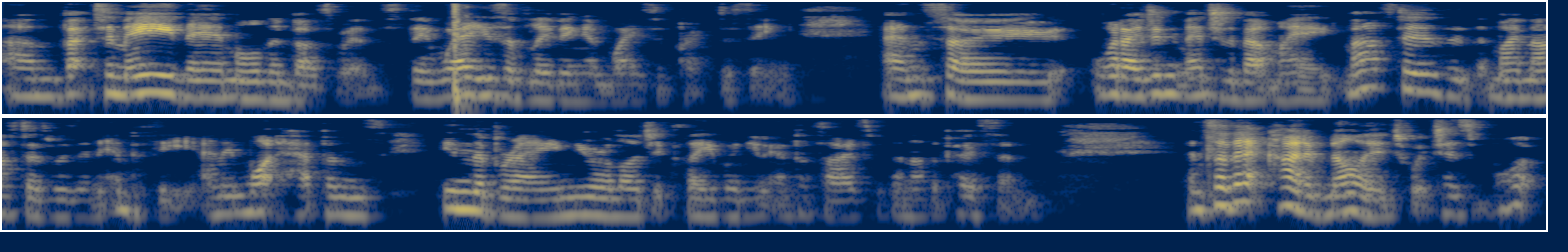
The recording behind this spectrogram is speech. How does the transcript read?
um, but to me, they're more than buzzwords. They're ways of living and ways of practicing. And so what I didn't mention about my master's is that my master's was in empathy and in what happens in the brain neurologically when you empathize with another person. And so that kind of knowledge, which is what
